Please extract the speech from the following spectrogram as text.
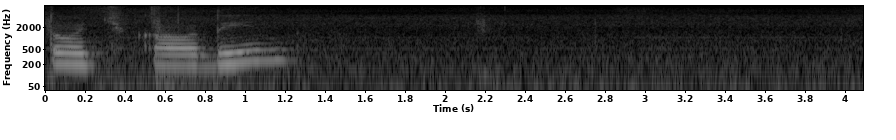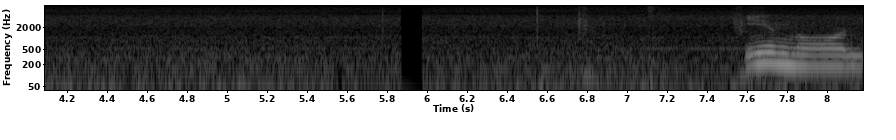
Точка один. І ноль.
